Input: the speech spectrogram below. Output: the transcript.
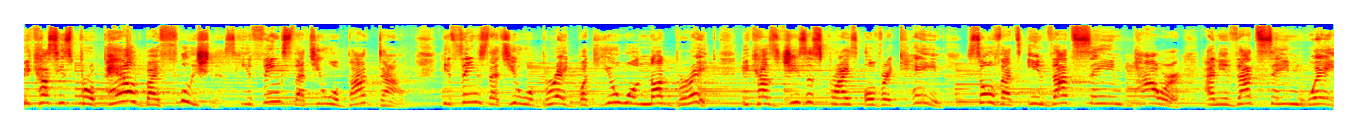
Because he's propelled by foolishness. He thinks that you will back down. He thinks that you will break, but you will not break because Jesus Christ overcame so that in that same power and in that same way,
